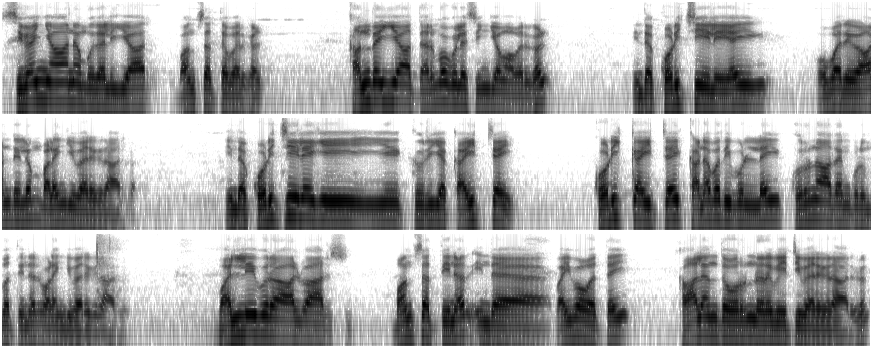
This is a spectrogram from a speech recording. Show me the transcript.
சிவஞான முதலியார் வம்சத்தவர்கள் கந்தையா தர்மகுல சிங்கம் அவர்கள் இந்த கொடிச்சீலையை ஒவ்வொரு ஆண்டிலும் வழங்கி வருகிறார்கள். இந்த கொடிச்சீலைக்குரிய கயிற்றை கொடிக்கயிற்றை கணபதி பிள்ளை குருநாதன் குடும்பத்தினர் வழங்கி வருகிறார்கள். வள்ளிபுர ஆழ்வார் வம்சத்தினர் இந்த வைபவத்தை காலந்தோறும் நிறைவேற்றி வருகிறார்கள்.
